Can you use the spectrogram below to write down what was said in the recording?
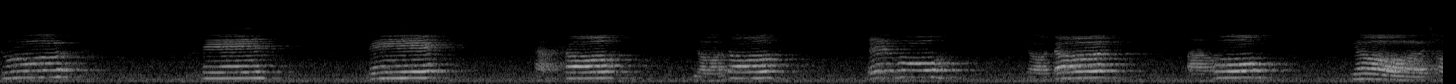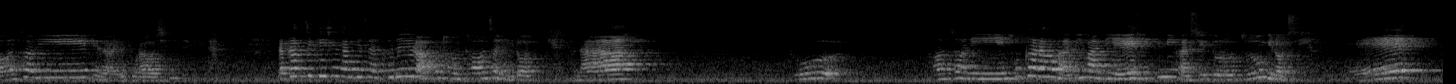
둘, 셋, 넷, 다섯, 여섯, 일곱, 여덟, 아홉, 열. 천천히 제자리에 돌아오시면 됩니다. 자, 깍지 끼신 상태에서 그대로 앞으로 한번 천천히 밀어줄게요. 하나, 둘, 천천히 손가락 마디마디에 힘이 갈 수 있도록 쭉 밀어주세요. 셋,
